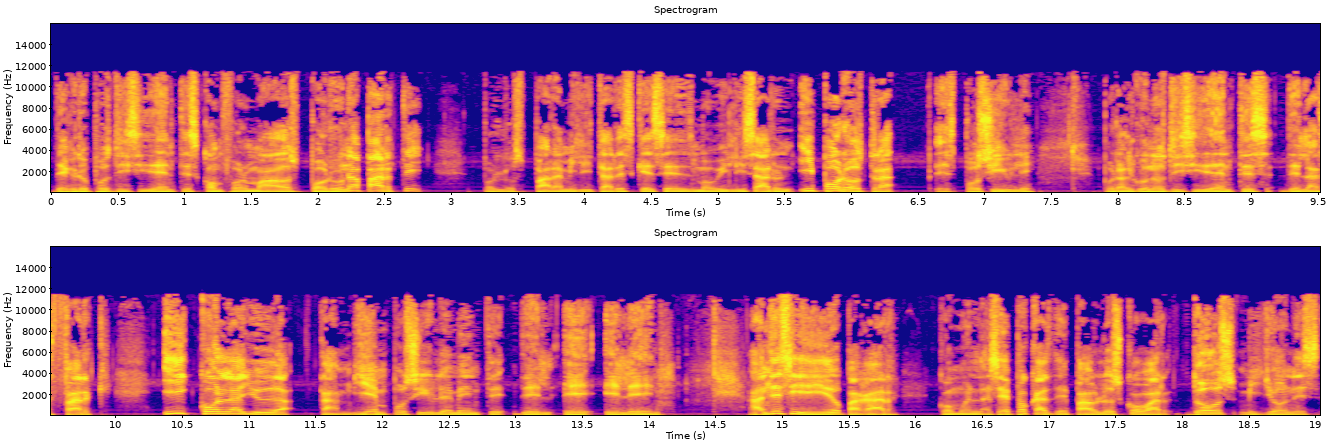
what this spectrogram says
de grupos disidentes conformados por una parte por los paramilitares que se desmovilizaron y por otra, es posible, por algunos disidentes de las FARC y con la ayuda también posiblemente del ELN. Han decidido pagar, como en las épocas de Pablo Escobar, dos millones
